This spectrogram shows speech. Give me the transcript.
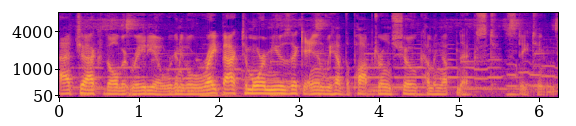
at Jack Velvet Radio. We're going to go right back to more music, and we have the Pop Drone Show coming up next. Stay tuned.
